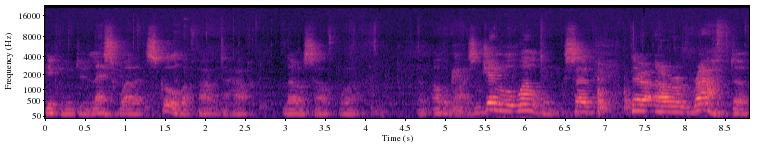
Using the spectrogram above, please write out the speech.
people who do less well at school are found to have lower self-worth than otherwise, and general well-being. So there are a raft of,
